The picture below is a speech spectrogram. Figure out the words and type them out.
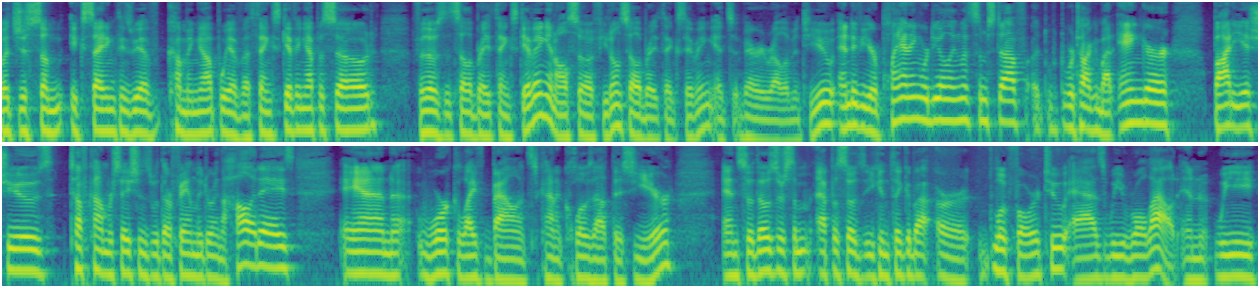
but just some exciting things we have coming up. We have a Thanksgiving episode for those that celebrate Thanksgiving. And also, if you don't celebrate Thanksgiving, it's very relevant to you. End of year planning, we're dealing with some stuff. We're talking about anger, body issues, tough conversations with our family during the holidays, and work life balance to kind of close out this year. And so, those are some episodes that you can think about or look forward to as we roll out. And we,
